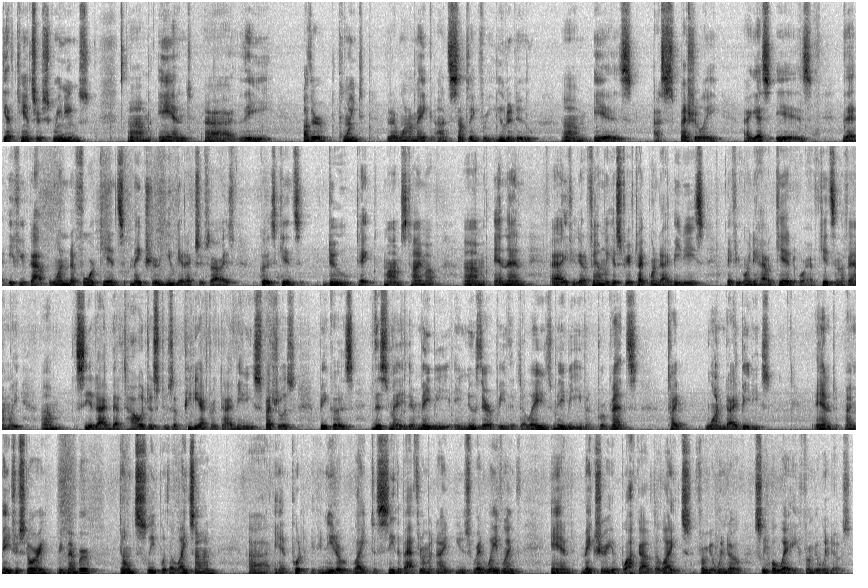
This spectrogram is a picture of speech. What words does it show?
get cancer screenings um, and uh, the other point that I want to make on something for you to do um, is especially, I guess, is that if you've got one to four kids, make sure you get exercise because kids do take mom's time up. Um, and then uh, if you've got a family history of type 1 diabetes, if you're going to have a kid or have kids in the family, um, see a diabetologist who's a pediatric diabetes specialist because this may there may be a new therapy that delays maybe even prevents type 1 diabetes. And my major story remember don't sleep with the lights on uh, and put, if you need a light to see the bathroom at night, use red wavelength and make sure you block out the lights from your window, sleep away from your windows.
